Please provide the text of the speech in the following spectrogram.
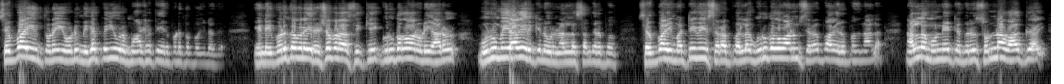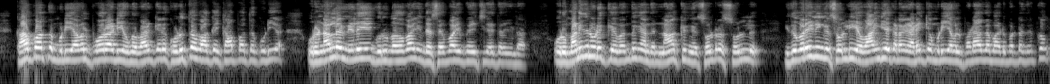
செவ்வாயின் துணையோடு மிகப்பெரிய ஒரு மாற்றத்தை ஏற்படுத்தப் போகிறது. என்னை பொறுத்தவரை ரிஷபராசிக்கு குரு பகவானுடைய அருள் முழுமையாக இருக்கின்ற ஒரு நல்ல சந்தர்ப்பம். செவ்வாய் மட்டுமே சிறப்பு அல்ல குரு பகவானும் சிறப்பாக இருப்பதனால நல்ல முன்னேற்றம் பெறும். சொன்ன வாக்கை காப்பாற்ற முடியாமல் போராடி உங்கள் வாழ்க்கையில் கொடுத்த வாக்கை காப்பாற்றக்கூடிய ஒரு நல்ல நிலையை குரு பகவான் இந்த செவ்வாய் பயிற்சியிலே தருகின்றார். ஒரு மனிதனுடைய வந்துங்க அந்த நாக்குங்க சொல்கிற சொல்லு இதுவரை நீங்கள் சொல்லிய வாங்கிய கடனை அடைக்க முடியாமல் படாத பாடுபட்டதற்கும்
